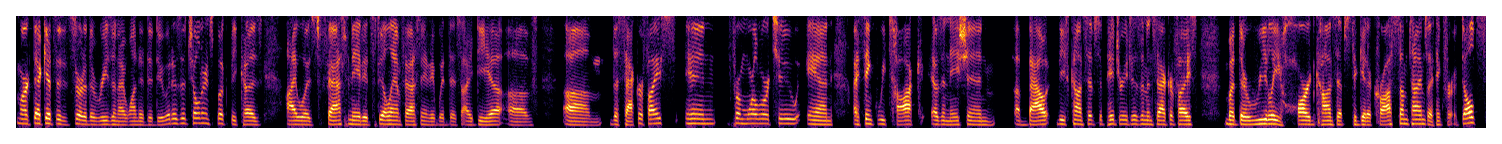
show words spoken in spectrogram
Mark, that gets it. It's sort of the reason I wanted to do it as a children's book because I was fascinated, still am fascinated with this idea of um, the sacrifice in from World War II, and I think we talk as a nation about these concepts of patriotism and sacrifice, but they're really hard concepts to get across sometimes, I think, for adults,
